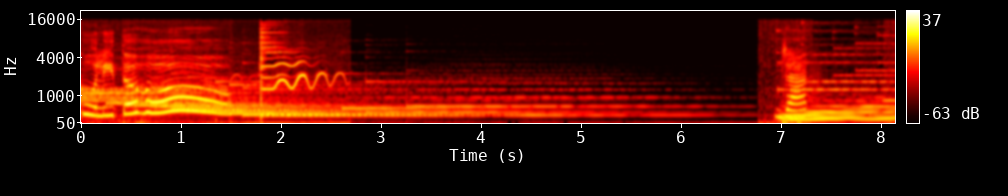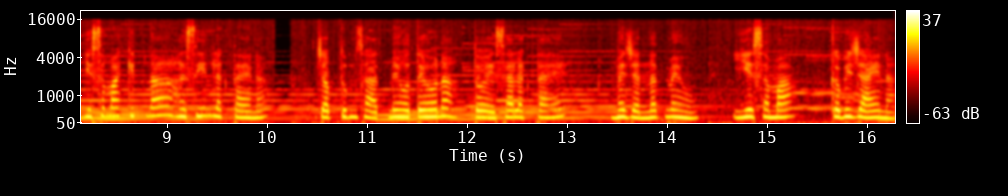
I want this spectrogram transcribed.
कुली तो हो। जान ये समा कितना हसीन लगता है ना। जब तुम साथ में होते हो ना तो ऐसा लगता है मैं जन्नत में हूँ। ये समा कभी जाए ना।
